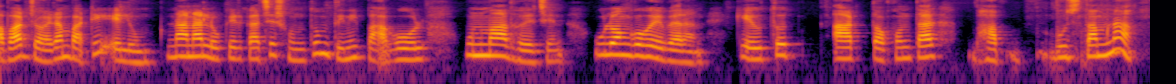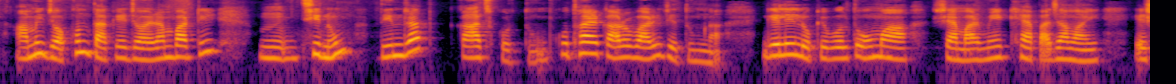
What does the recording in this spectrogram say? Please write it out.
আবার জয়রাম বাটি এলুম। নানা লোকের কাছে শুনতুম তিনি পাগল, উন্মাদ হয়েছেন, উলঙ্গ হয়ে বেড়ান। কেউ তো আর তখন তার ভাব, বুঝতাম না। আমি যখন তাকে জয়রাম বাটি ছিনুম, দিনরাত কাজ করতুম, কোথায় কারও বাড়ি যেতুম না। গেলেই লোকে বলতো ও মা শ্যামার মেয়ে খ্যাপা জামাই, এর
